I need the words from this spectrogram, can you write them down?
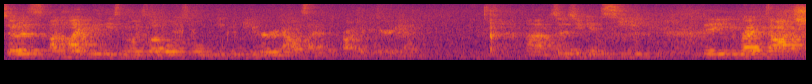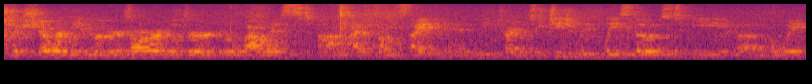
so it is unlikely these noise levels will even be heard outside of the project area. Um, So as you can see, the red dots just show where the inverters are, those are the loudest um, items on site, and we tried to strategically place those to be um, away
